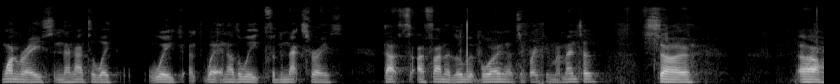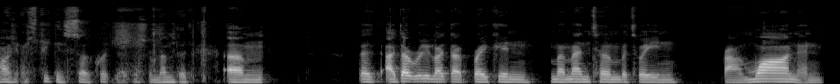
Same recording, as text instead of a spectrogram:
one race and then have to wait wait wait another week for the next race. That's I find a little bit boring. That's a break in momentum. So uh, I'm speaking so quickly. I just remembered. Um, I don't really like that breaking momentum between round one and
